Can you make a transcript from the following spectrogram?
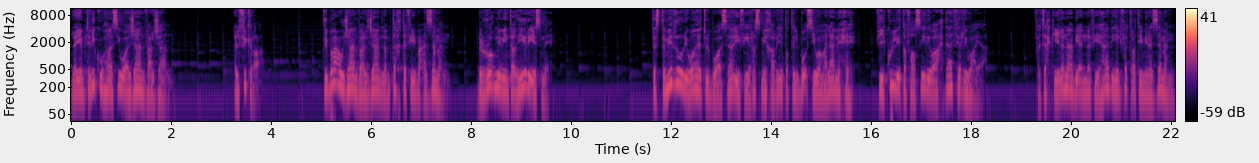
لا يمتلكها سوى جان فالجان. الفكرة. طباع جان فالجان لم تختفي مع الزمن بالرغم من تغيير اسمه. تستمر رواية البؤساء في رسم خريطة البؤس وملامحه في كل تفاصيل وأحداث الرواية. فتحكي لنا بأن في هذه الفترة من الزمن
